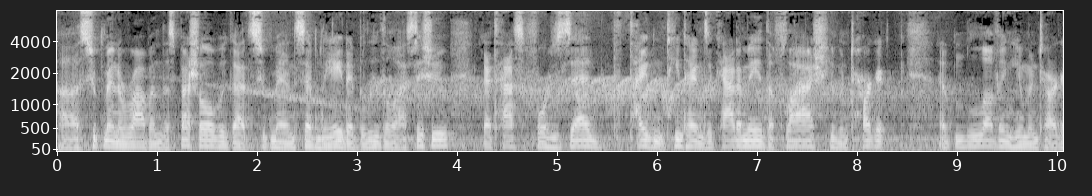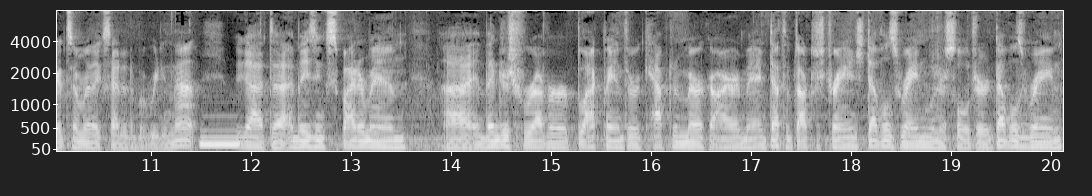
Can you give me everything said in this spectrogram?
uh, Superman and Robin the special. We got Superman 78, I believe, the last issue. We got Task Force Z, Titan, Teen Titans Academy, The Flash, Human Target. I'm loving Human Target, so I'm really excited about reading that. We got uh, Amazing Spider Man, uh, Avengers Forever, Black Panther, Captain America, Iron Man, Death of Doctor Strange, Devil's Reign, Winter Soldier, Devil's Reign,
